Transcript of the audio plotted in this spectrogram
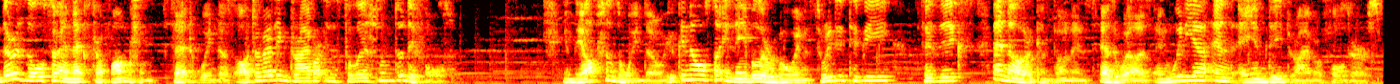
There is also an extra function – Set Windows Automatic Driver Installation to Default. In the Options window, you can also enable removing 3D TV, PhysX, and other components, as well as NVIDIA and AMD driver folders.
